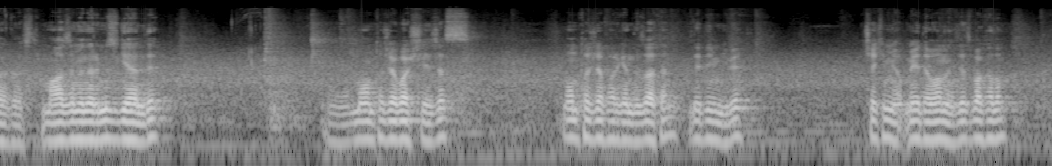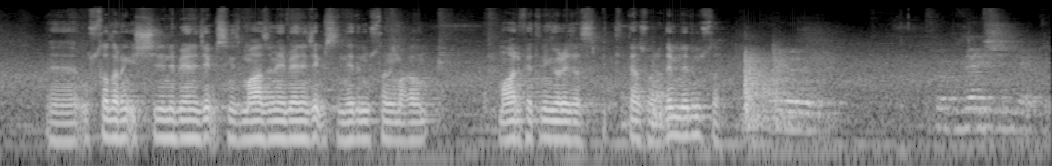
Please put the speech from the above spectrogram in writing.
arkadaşlar malzemelerimiz geldi. Ee, Montaja başlayacağız. Montaj yaparken de zaten dediğim gibi çekim yapmaya devam edeceğiz. Bakalım ee, ustaların işçiliğini beğenecek misiniz? Malzemeyi beğenecek misiniz? Nedim Usta'nın bakalım marifetini göreceğiz bittikten sonra. Değil mi Nedim Usta? Çok güzel yaptın.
